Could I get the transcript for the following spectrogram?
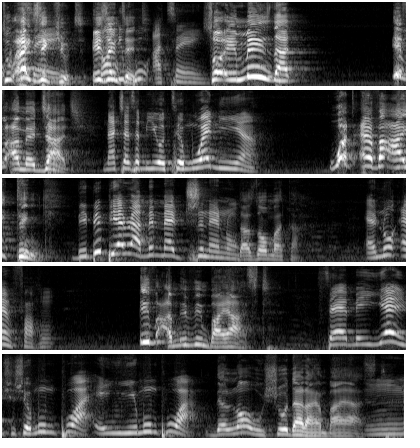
To execute, isn't it? So it means that if I'm a judge, whatever I think does not matter. If I'm even biased, the law will show that I am biased. Mm,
